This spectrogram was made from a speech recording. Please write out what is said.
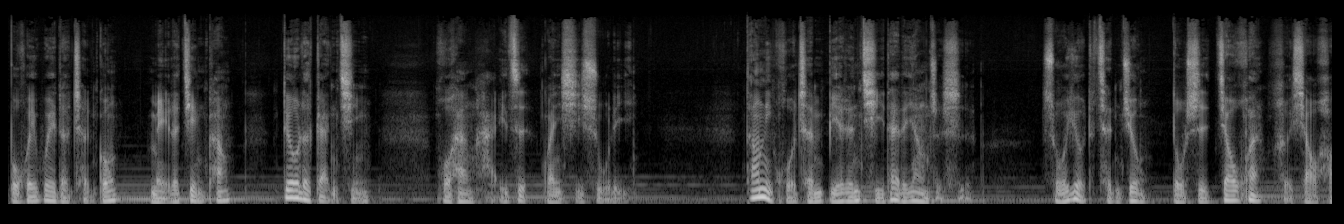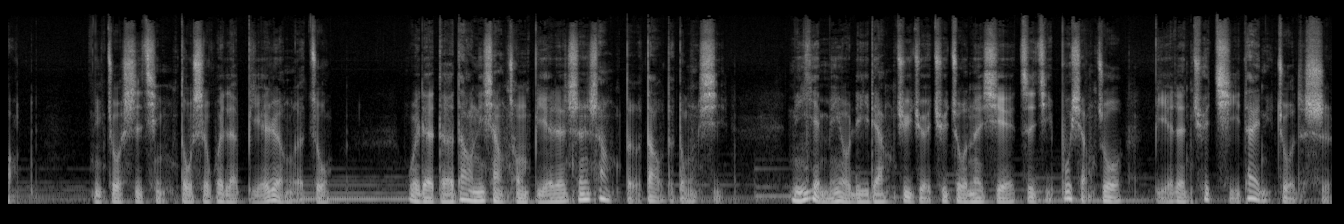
不会为了成功没了健康、丢了感情或和孩子关系疏离。当你活成别人期待的样子时，所有的成就。都是交换和消耗，你做事情都是为了别人而做，为了得到你想从别人身上得到的东西，你也没有力量拒绝去做那些自己不想做、别人却期待你做的事，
